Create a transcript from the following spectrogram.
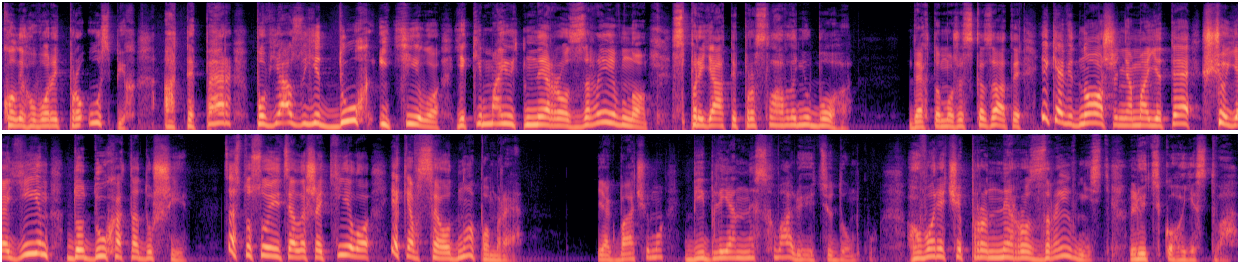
коли говорить про успіх, а тепер пов'язує дух і тіло, які мають нерозривно сприяти прославленню Бога. Дехто може сказати, яке відношення має те, що я їм до духа та душі. Це стосується лише тіло, яке все одно помре. Як бачимо, Біблія не схвалює цю думку, говорячи про нерозривність людського єства.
